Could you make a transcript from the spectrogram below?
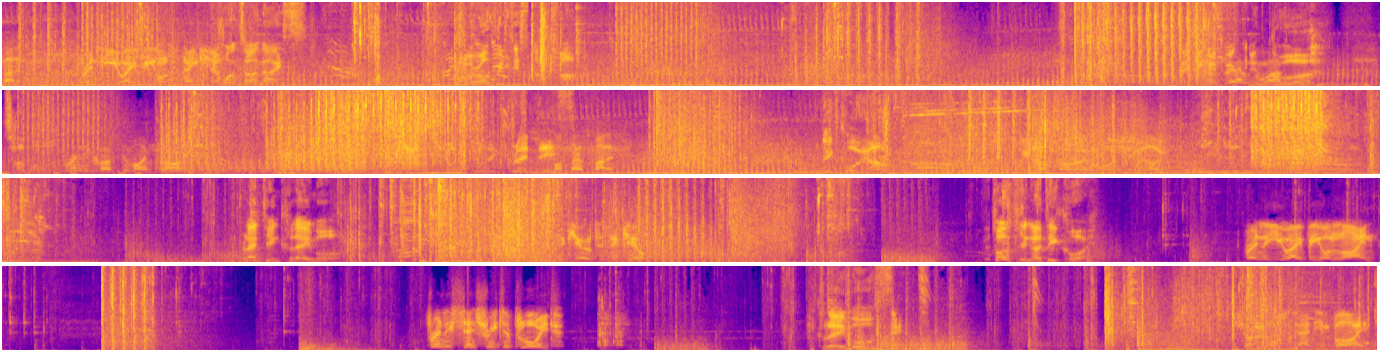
spotted. Friendly UAV on That station. one's on ice. We're off system. Up. Friendly one. Endure. Trouble. Friendly cluster mine planted. Friendly. Hostile spotted. Planting Claymore. Secure to kill. Tossing a decoy. Friendly UAV online. Friendly sentry deployed. Claymore set. Shuttle standing by.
